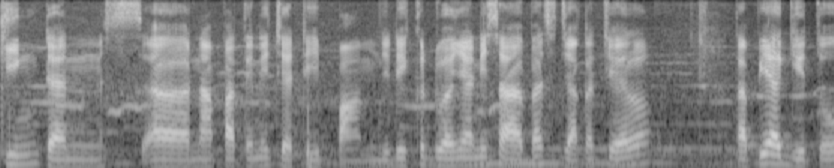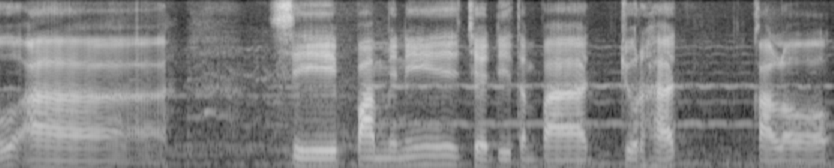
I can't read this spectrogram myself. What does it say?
King dan uh, Napat ini jadi Pam. Jadi keduanya ini sahabat sejak kecil. Tapi ya gitu uh, si Pam ini jadi tempat curhat kalau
